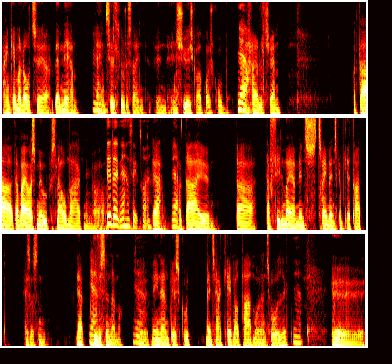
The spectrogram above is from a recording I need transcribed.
Og han gav mig lov til at være med ham, mm. da han tilsluttede sig en, en, en syrisk oprørsgruppe, Ja, al-Sham. Og der, der var jeg også med ude på slagmarken, og, det er den, jeg har set, tror jeg. ja, Ja. og der, øh, der, der filmer jeg, mens tre mennesker bliver dræbt. Altså sådan, ja, Ja. lige ved siden af mig. Ja. Øh, den ene af dem bliver skudt, mens jeg har kameraet parret mod hans hoved. Ikke? Ja. Øh,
